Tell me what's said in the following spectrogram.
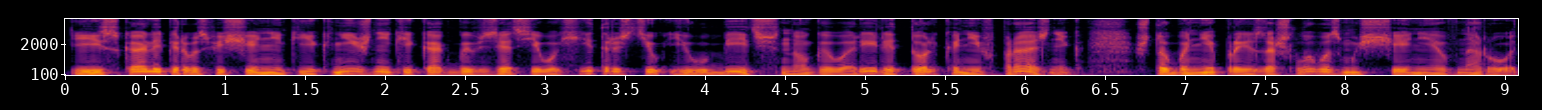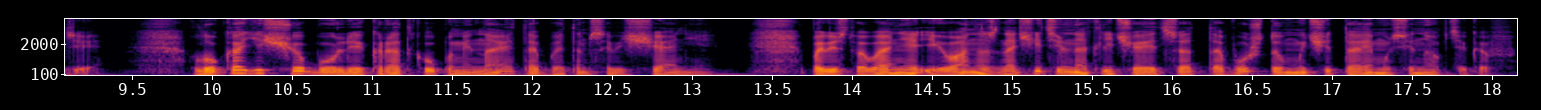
И искали первосвященники и книжники, как бы взять его хитростью и убить, но говорили только не в праздник, чтобы не произошло возмущение в народе. Лука еще более кратко упоминает об этом совещании. Повествование Иоанна значительно отличается от того, что мы читаем у синоптиков.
